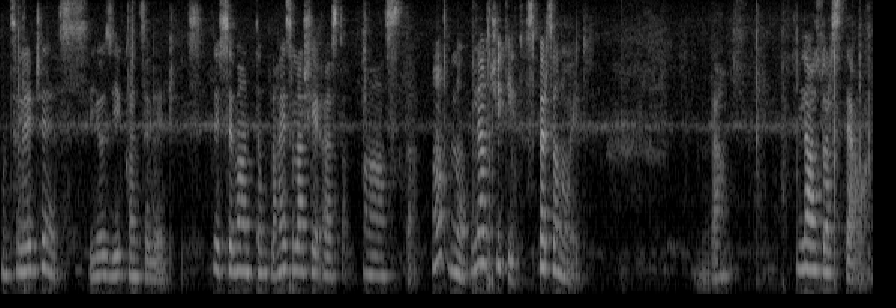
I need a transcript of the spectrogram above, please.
Înțelegeți? Eu zic că înțelegeți. Deci se va întâmpla. Hai să lași asta. Asta. A? Nu, le-am citit. Sper să nu uit. Da. Las doar steaua.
